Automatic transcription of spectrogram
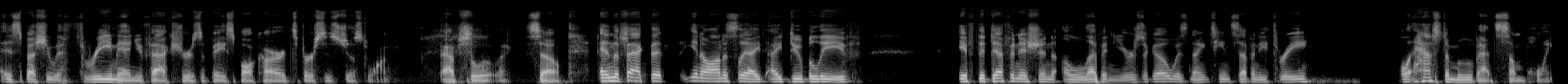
especially with three manufacturers of baseball cards versus just one. Absolutely. So, and the fact that, you know, honestly, I, I do believe if the definition 11 years ago was 1973, well, it has to move at some point.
